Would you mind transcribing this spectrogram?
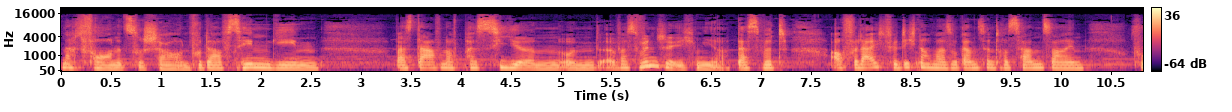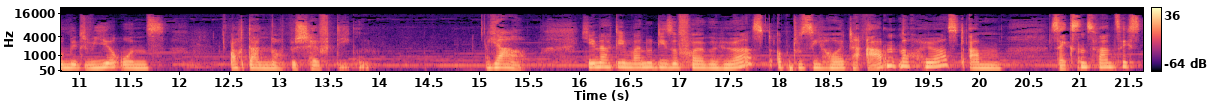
nach vorne zu schauen. Wo darf es hingehen? Was darf noch passieren? Und äh, was wünsche ich mir? Das wird auch vielleicht für dich nochmal so ganz interessant sein, womit wir uns auch dann noch beschäftigen. Ja, je nachdem, wann du diese Folge hörst, ob du sie heute Abend noch hörst, am 26.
